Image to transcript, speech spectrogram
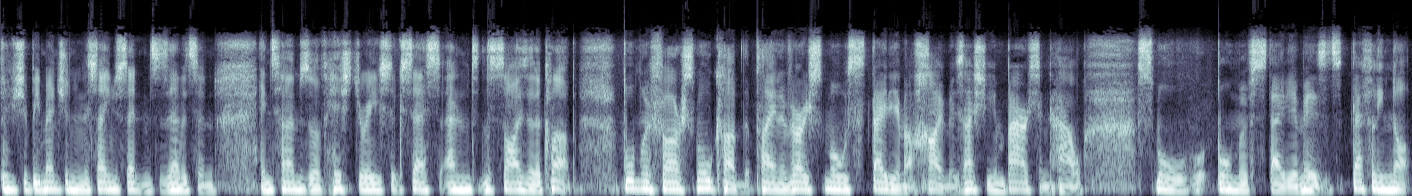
who should be mentioned in the same sentence as Everton in terms of history, success, and the size of the club. Bournemouth are a small club that play in a very small stadium at home. It's actually embarrassing how small Bournemouth Stadium is. It's definitely not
